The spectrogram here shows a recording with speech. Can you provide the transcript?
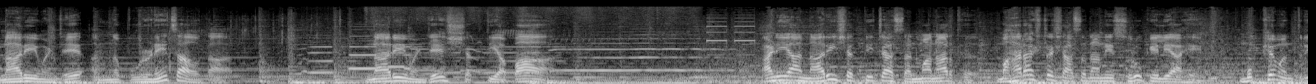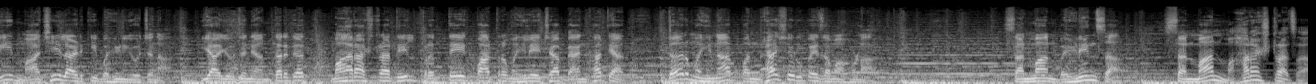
नारी म्हणजे अन्नपूर्णेचा अवतार. नारी म्हणजे शक्ती अपार. आणि या नारी शक्तीच्या सन्मानार्थ महाराष्ट्र शासनाने सुरू केली आहे मुख्यमंत्री माझी लाडकी बहीण योजना. या योजनेअंतर्गत महाराष्ट्रातील प्रत्येक पात्र महिलेच्या बँक खात्यात दर महिना पंधराशे रुपये जमा होणार. सन्मान बहिणींचा सन्मान महाराष्ट्राचा.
